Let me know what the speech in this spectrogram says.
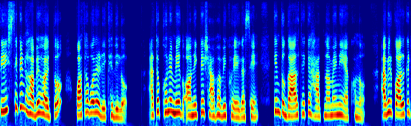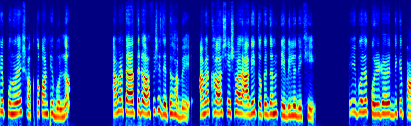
তিরিশ সেকেন্ড হবে হয়তো, কথা বলে রেখে দিল। এতক্ষণে মেঘ অনেকটাই স্বাভাবিক হয়ে গেছে, কিন্তু গাল থেকে হাত নামায়নি এখনও। আবির কল কেটে পুনরায় শক্ত কণ্ঠে বলল, আমার তাড়াতাড়ি অফিসে যেতে হবে। আমার খাওয়া শেষ হওয়ার আগেই তোকে যেন টেবিলে দেখি। এই বলে করিডোরের দিকে পা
